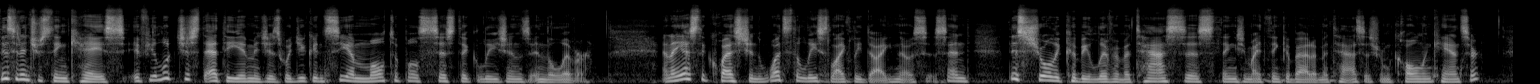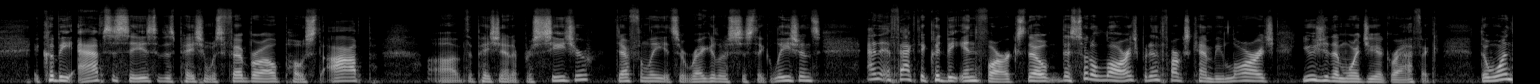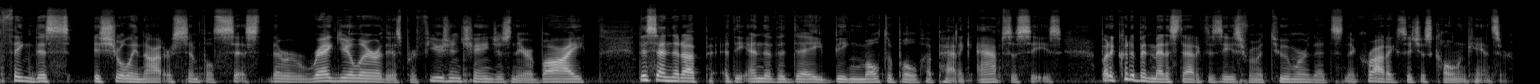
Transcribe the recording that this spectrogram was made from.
This is an interesting case. If you look just at the images, what you can see are multiple cystic lesions in the liver. And I asked the question, what's the least likely diagnosis? And this surely could be liver metastasis, things you might think about a metastasis from colon cancer. It could be abscesses if this patient was febrile post op, uh, if the patient had a procedure. Definitely, it's irregular cystic lesions. And in fact, it could be infarcts, though they're sort of large, but infarcts can be large. Usually, they're more geographic. The one thing this is surely not are simple cysts. They're irregular, there's perfusion changes nearby. This ended up, at the end of the day, being multiple hepatic abscesses, but it could have been metastatic disease from a tumor that's necrotic, such as colon cancer.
